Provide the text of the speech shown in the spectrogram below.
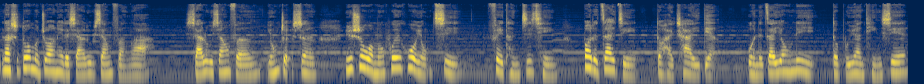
那是多么壮烈的狭路相逢啊！狭路相逢，勇者胜。于是我们挥霍勇气，沸腾激情，抱得再紧都还差一点。吻得再用力都不愿停歇，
